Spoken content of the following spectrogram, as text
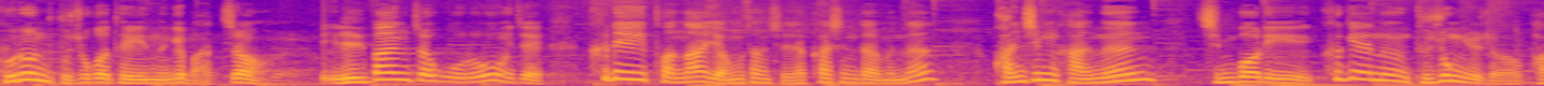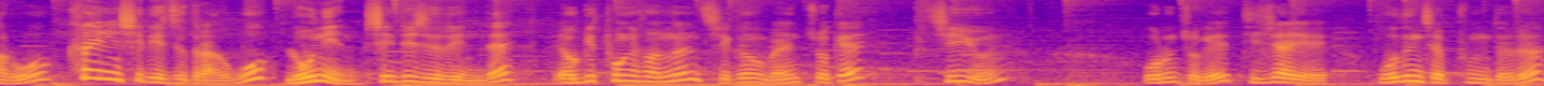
그런 구조가 되어 있는 게 맞죠. 일반적으로 이제 크리에이터나 영상 제작하신다면은 관심 가는 짐벌이 크게는 두 종류죠. 바로 크레인 시리즈들하고 로닌 시리즈들인데 여기 통해서는 지금 왼쪽에 지윤, 오른쪽에 DJI의 모든 제품들을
